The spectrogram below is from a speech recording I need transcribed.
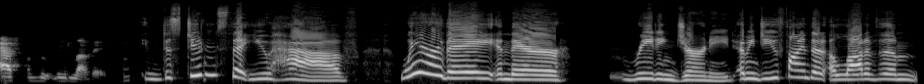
absolutely love it. The students that you have, where are they in their reading journey? I mean, do you find that a lot of them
